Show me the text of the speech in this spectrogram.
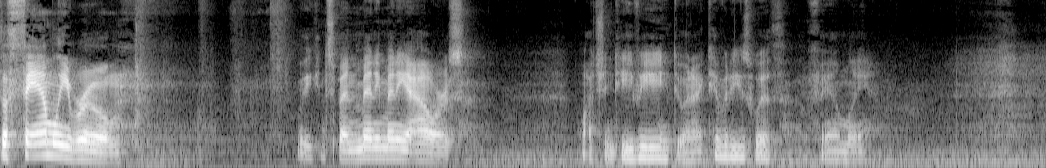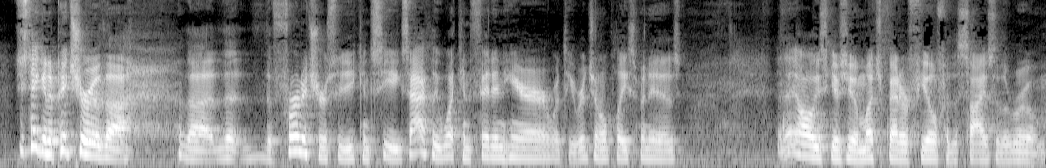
the family room. We can spend many, many hours watching TV, doing activities with the family. Just taking a picture of the the, the, the furniture so you can see exactly what can fit in here, what the original placement is. And that always gives you a much better feel for the size of the room.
